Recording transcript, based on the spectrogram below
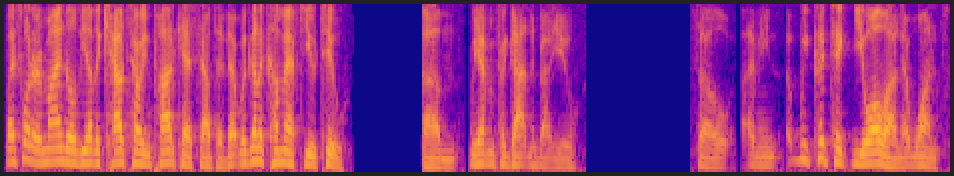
But I just want to remind all the other kowtowing podcasts out there that we're going to come after you too. Um, we haven't forgotten about you. So, I mean, we could take you all on at once,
